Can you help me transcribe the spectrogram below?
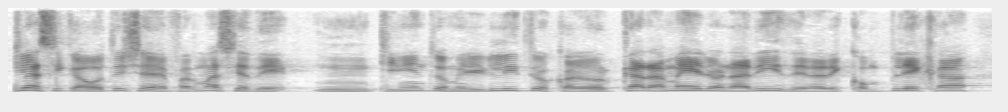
clásica botella de farmacia de mm, 500 mililitros, color caramelo, nariz de nariz compleja,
